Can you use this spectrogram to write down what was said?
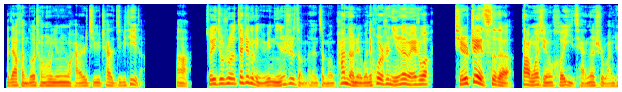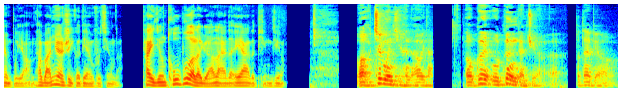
大家很多成熟应用还是基于 Chat GPT 的啊，所以就说在这个领域，您是怎么怎么判断这个问题，或者是您认为说，其实这次的大模型和以前的是完全不一样的，它完全是一个颠覆性的，它已经突破了原来的 AI 的瓶颈。哦，这个问题很难回答。我个人我个人感觉，呃，不代表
